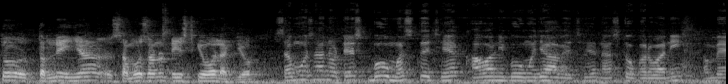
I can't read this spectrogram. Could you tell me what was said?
તો તમને અહીંયા સમોસાનો ટેસ્ટ કેવો લાગ્યો? સમોસાનો ટેસ્ટ બહુ મસ્ત છે ખાવાની બહુ મજા આવે છે નાસ્તો કરવાની. અમે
